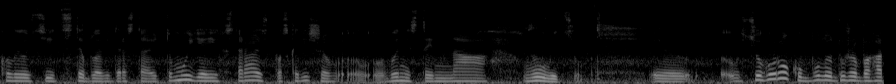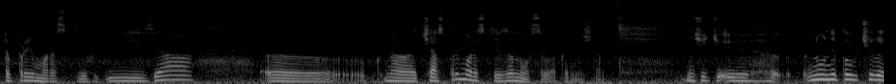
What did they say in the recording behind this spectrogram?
коли оці стебла відростають. Тому я їх стараюсь поскоріше винести на вулицю. Е, Цього року було дуже багато приморозків, і я е, на час приморозків заносила, звісно. Значить, е, ну не вийшло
